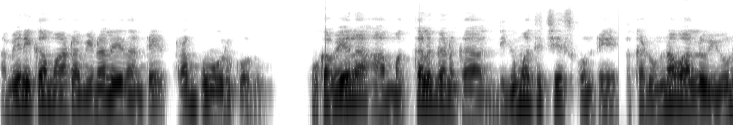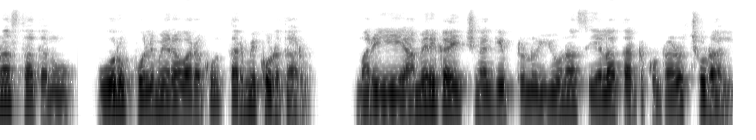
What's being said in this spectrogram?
అమెరికా మాట వినలేదంటే ట్రంప్ ఊరుకోడు. ఒకవేళ ఆ మక్కలు గనక దిగుమతి చేసుకుంటే అక్కడ ఉన్న వాళ్ళు యూనస్ తాతను ఊరు పొలిమేర వరకు తరిమి కొడతారు. మరి ఈ అమెరికా ఇచ్చిన గిఫ్ట్ను యూనస్ ఎలా తట్టుకుంటాడో చూడాలి.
